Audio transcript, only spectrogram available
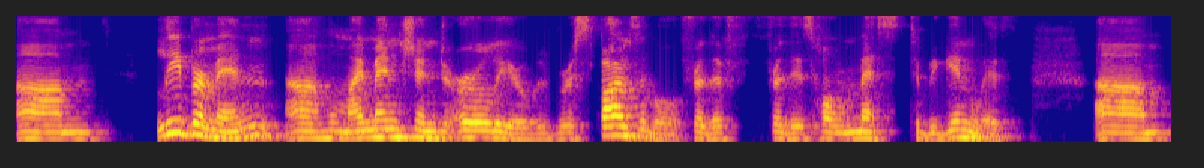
Um, Lieberman, uh, whom I mentioned earlier, was responsible for the for this whole mess to begin with. Um,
